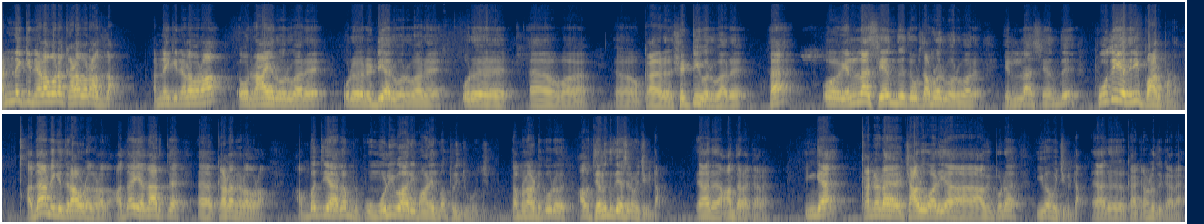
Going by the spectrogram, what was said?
அன்னைக்கு நிலவரம் கலவரம் அதுதான். அன்னைக்கு நிலவரம் ஒரு நாயர் வருவார் ஒரு ரெட்டியார் வருவார் ஒரு க ஷெட்டி வருவார் எல்லாம் சேர்ந்து ஒரு தமிழர் வருவார். எல்லாம் சேர்ந்து பொது எதிரி பார்ப்பனர். அதான் அன்றைக்கி திராவிட கழகம். அதான் யதார்த்த கடன் நிலவரம். ஐம்பத்தி ஆறில் மொழிவாரி மாநிலமாக பிரிஞ்சு போச்சு. தமிழ்நாட்டுக்கு ஒரு அவன் தெலுங்கு தேசம்னு வச்சுக்கிட்டான். யார்? ஆந்திராக்காரன். இங்கே கன்னட சாளுவாளியா அமைப்புன்னு இவன் வச்சுக்கிட்டான். யார்? க கன்னடத்துக்காரன்.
